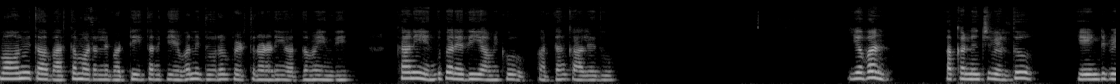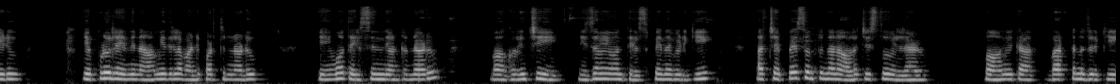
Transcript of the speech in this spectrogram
మౌని తన భర్త మాటల్ని బట్టి తనకి ఎవరిని దూరం పెడుతున్నాడని అర్థమైంది. కానీ ఎందుకనేది ఆమెకు అర్థం కాలేదు. యవన్ అక్కడి నుంచి వెళ్తూ ఏంటి వీడు? ఎప్పుడూ లేని నా మీదలా మండిపడుతున్నాడు ఏమో తెలిసింది అంటున్నాడు. మా గురించి నిజమేమని తెలిసిపోయిన వీడికి అది చెప్పేసి ఉంటుందని ఆలోచిస్తూ వెళ్ళాడు. మౌనిత భర్తను దొరికి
